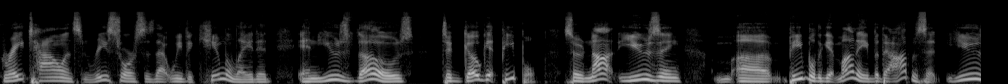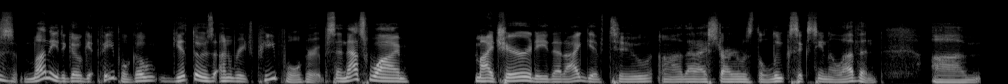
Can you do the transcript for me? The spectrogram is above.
great talents and resources that we've accumulated and use those to go get people. So not using uh, people to get money, but the opposite. Use money to go get people. Go get those unreached people groups, and that's why my charity that I give to uh, that I started was the Luke sixteen eleven um,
